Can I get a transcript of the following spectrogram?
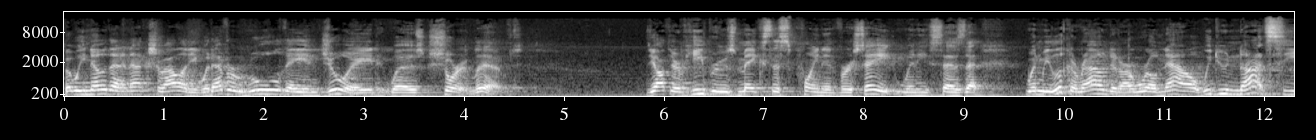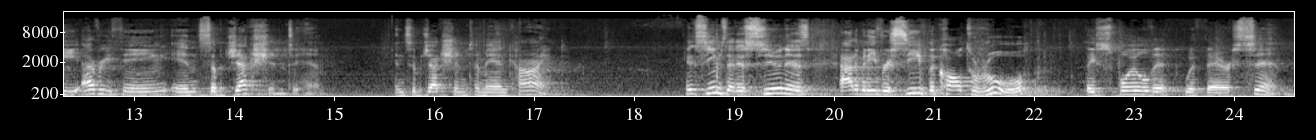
but we know that in actuality, whatever rule they enjoyed was short lived. The author of Hebrews makes this point in verse 8 when he says that when we look around at our world now, we do not see everything in subjection to Him, in subjection to mankind. It seems that as soon as Adam and Eve received the call to rule, they spoiled it with their sin.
